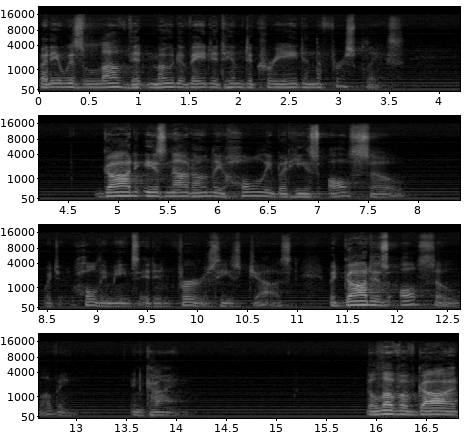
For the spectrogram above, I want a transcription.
But it was love that motivated him to create in the first place. God is not only holy, but he's also, which holy means it infers he's just, but God is also loving and kind. The love of God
